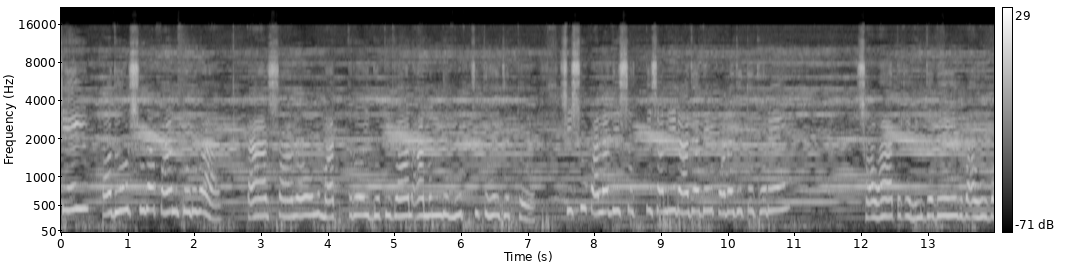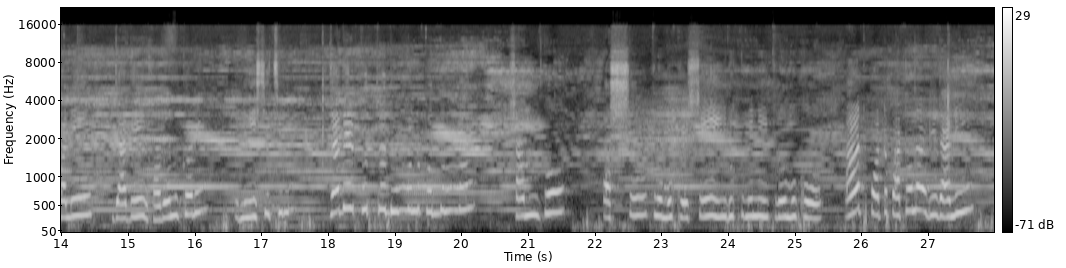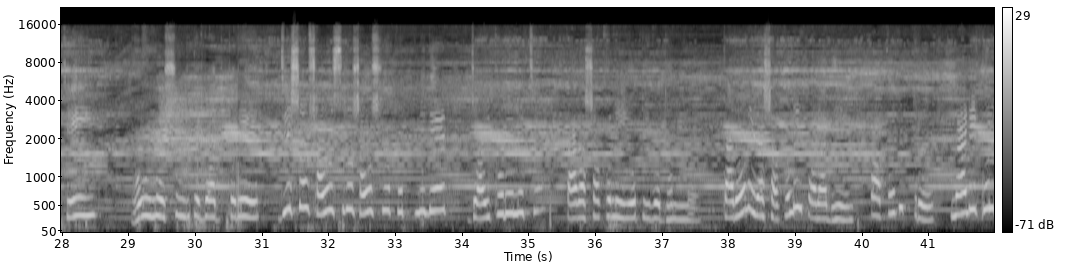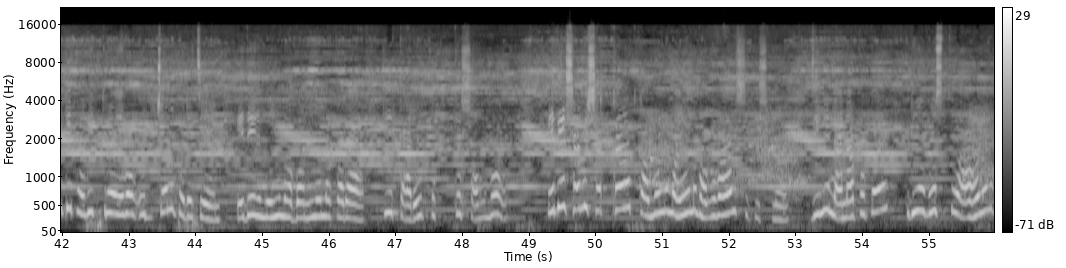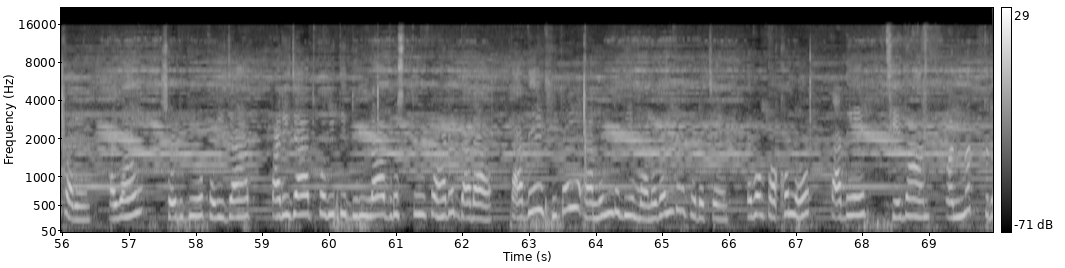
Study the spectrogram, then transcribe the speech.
সেই অধর্ষুরা পান করবার। তার স্মরণ মাত্রই গোপীগণ আনন্দে মূর্ছিত হয়ে যেত। শিশুপালাদি শক্তিশালী রাজাদের পরাজিত করে সভা থেকে নিজেদের বাহুবলে যাদের হরণ করে নিয়ে এসেছিল যাদের পুত্র দুম্ন পদ্ম শান্ত অশ্ব প্রমুখ, সেই রুক্মিণী প্রমুখ, আট পট পাটনার রানী, সেই ভৌম ভৌমসুরকে বধ করে যেসব সহস্র সহস্র পত্নীদের জয় করে এনেছে। তারা সকলেই অতীব ধন্য কারণ এরা সকলেই পরাধীন অপবিত্র নারীকুলকে পবিত্র এবং উজ্জ্বল করেছেন, এদের মহিমা বর্ণনা করা কি কারোর পক্ষে সম্ভব? এদের স্বামী সাক্ষাৎ কমল নয়ন ভগবান শ্রীকৃষ্ণ, যিনি নানা প্রকার প্রিয় বস্তু আহরণ করেন এবং স্বর্গীয় পরিজাত, পারিজাত প্রভৃতি দুর্লভ বস্তু উপহারের দ্বারা তাদের হৃদয়ে আনন্দ দিয়ে মনোরঞ্জন করেছেন এবং কখনো তাদের ছেদন অন্যত্র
